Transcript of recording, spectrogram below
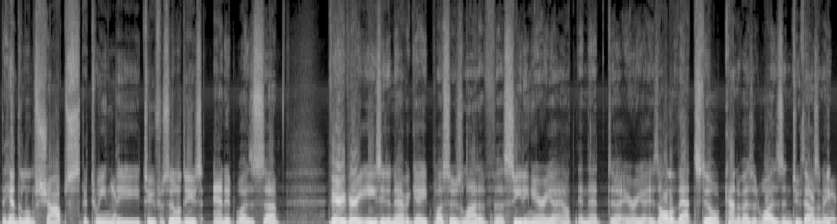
they had the little shops between yes. the two facilities, and it was. Uh, very, very easy to navigate. Plus, there's a lot of uh, seating area out in that uh, area. Is all of that still kind of as it was in 2008? Yes,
